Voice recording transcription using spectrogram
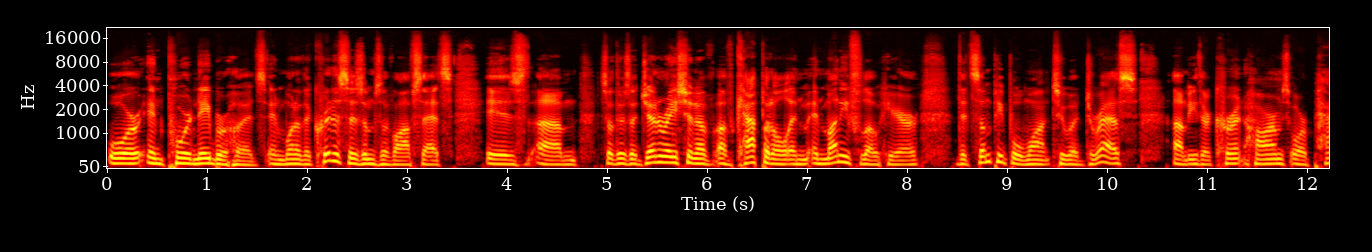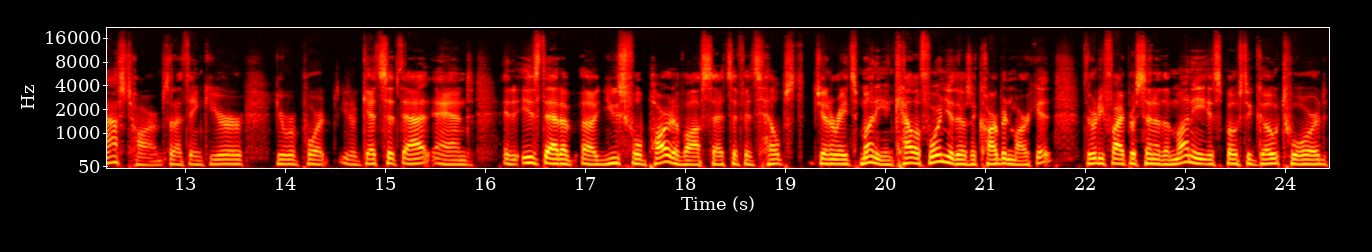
or in poor neighborhoods. And one of the criticisms of offsets is um, so there's a generation of of capital and, and money flow here that some people want to address um, either current harms or past harms. And I think your your report you know gets at that and and is that a, a, useful part of offsets if it helps generates money? In California, there's a carbon market. 35% of the money is supposed to go toward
